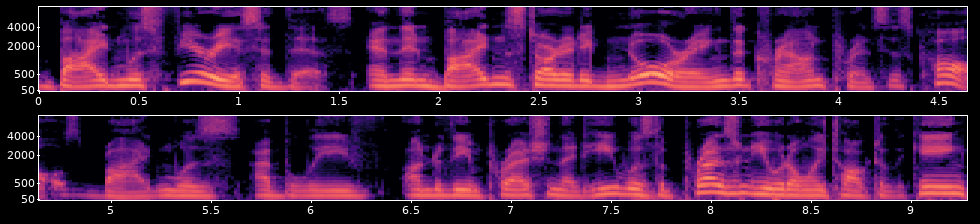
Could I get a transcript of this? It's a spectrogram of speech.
Biden was furious at this, and then Biden started ignoring the crown prince's calls. Biden was, I believe, under the impression that he was the president, he would only talk to the king,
